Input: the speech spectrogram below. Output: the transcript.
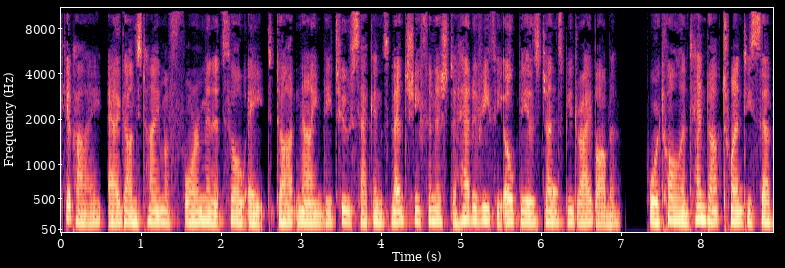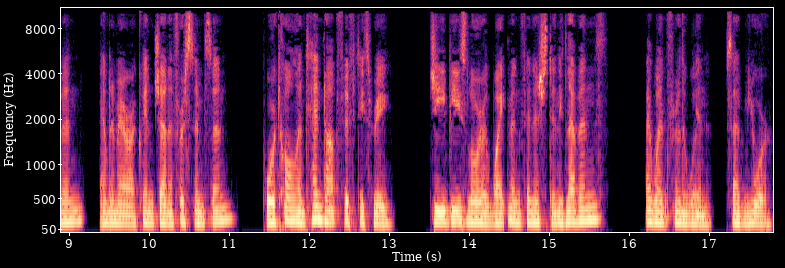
Kipai Kipyegon's time of 4 minutes 08.92 seconds meant she finished ahead of Ethiopia's Genzebe Dibaba, Portolan 10.27, and American Jennifer Simpson, Portolan 10.53. GB's Laura Weightman finished in 11th. I went for the win, said Muir.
